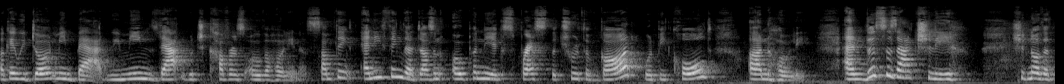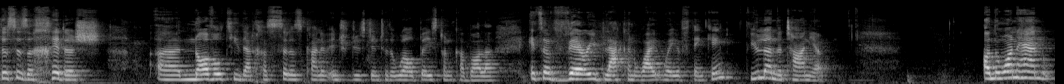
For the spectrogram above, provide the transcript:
Okay we don't mean bad we mean that which covers over holiness something anything that doesn't openly express the truth of god would be called unholy and this is actually should know that this is a chiddush a novelty that Hasidus kind of introduced into the world based on Kabbalah. It's a very black and white way of thinking. If you learn the Tanya, on the one hand,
